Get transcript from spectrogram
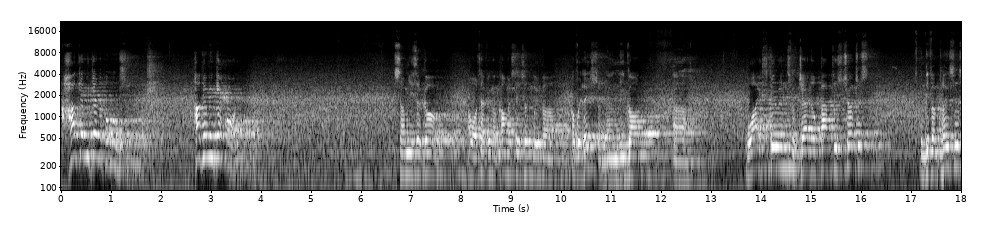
How can we get a promotion? How can we get on? Some years ago, I was having a conversation with a, a relation, and he got uh, wide experience with general Baptist churches in different places.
